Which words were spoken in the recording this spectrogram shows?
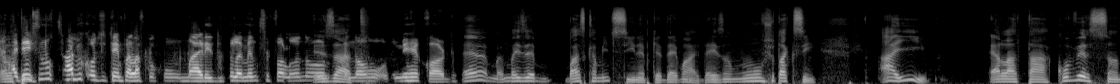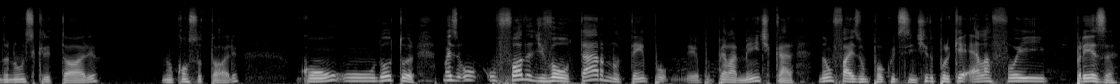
ela a tem- gente não sabe quanto tempo ela ficou com o marido, pelo menos você falou, no, Exato. não, não me recordo. É, mas é basicamente sim, né? Porque é 10, vai, 10 anos, vamos chutar que sim. Aí, ela tá conversando num escritório, num consultório, com um doutor. Mas o, o foda de voltar no tempo eh, pela mente, cara, não faz um pouco de sentido porque ela foi presa.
